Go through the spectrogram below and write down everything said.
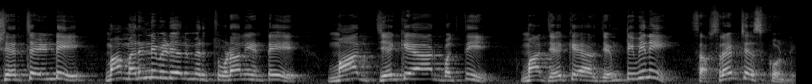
షేర్ చేయండి. మా మరిన్ని వీడియోలు మీరు చూడాలి అంటే మా జేకేఆర్ భక్తి మా జేకేఆర్ జెమ్ టీవీని సబ్స్క్రైబ్ చేసుకోండి.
